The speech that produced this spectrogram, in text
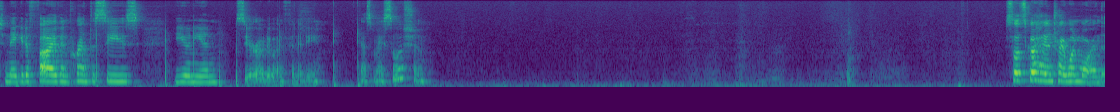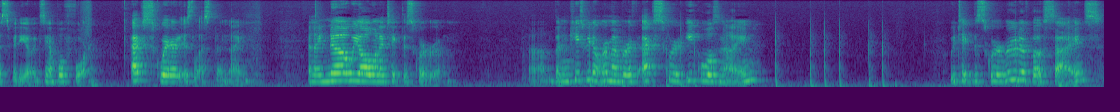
to negative 5 in parentheses, union 0 to infinity as my solution. So let's go ahead and try one more in this video. Example 4. x squared is less than 9. And I know we all want to take the square root. Um, but in case we don't remember, if x squared equals 9, we take the square root of both sides.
